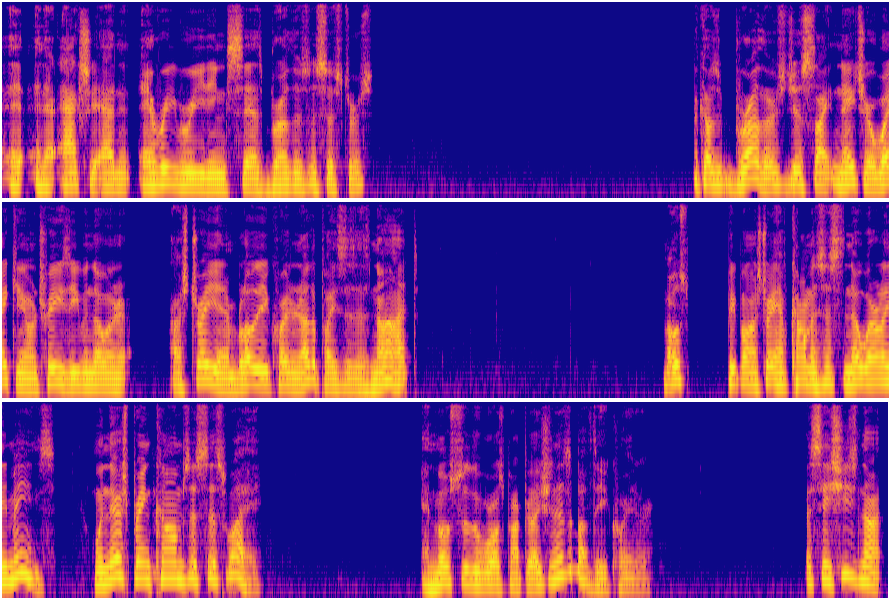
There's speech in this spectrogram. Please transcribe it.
it, and they're actually adding every reading says brothers and sisters. Because brothers, just like nature awakening on trees, even though in Australia and below the equator and other places is not, most people in Australia have common sense to know what Lady means. When their spring comes, it's this way. And most of the world's population is above the equator. But see, she's not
